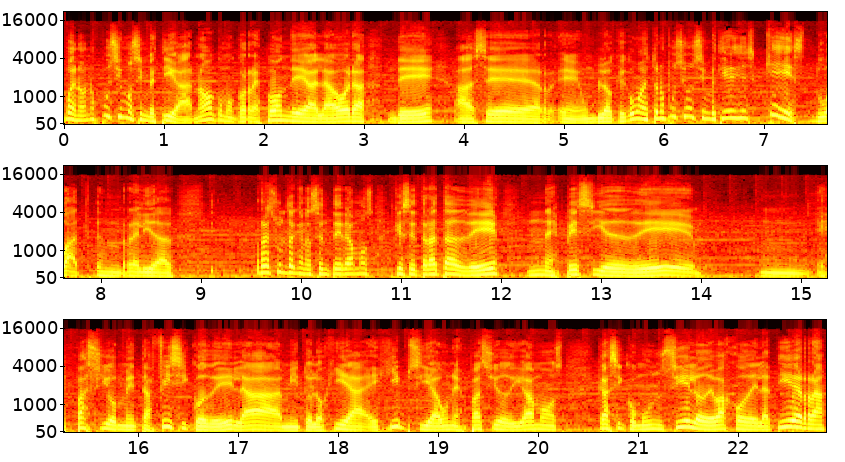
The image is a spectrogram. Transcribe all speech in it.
bueno, nos pusimos a investigar, ¿no? Como corresponde a la hora de hacer eh, un bloque como esto. Nos pusimos a investigar y dices, ¿qué es Duat en realidad? resulta que nos enteramos que se trata de una especie de mm, espacio metafísico de la mitología egipcia, un espacio, digamos, casi como un cielo debajo de la tierra,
